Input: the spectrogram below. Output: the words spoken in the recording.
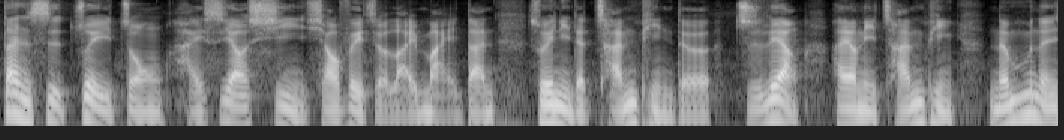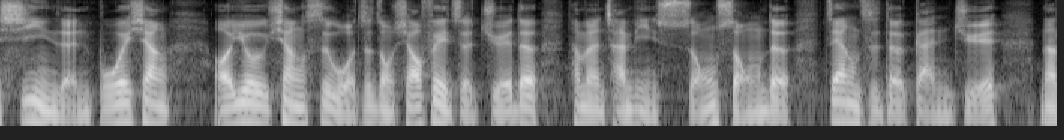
但是最终还是要吸引消费者来买单。所以你的产品的质量，还有你产品能不能吸引人，不会像。哦，又像是我这种消费者觉得他们的产品怂怂的这样子的感觉，那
